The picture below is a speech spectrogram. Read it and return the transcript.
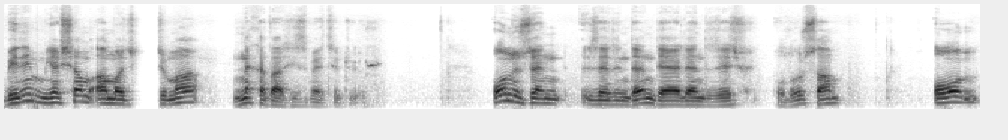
benim yaşam amacıma ne kadar hizmet ediyor? 10 üzerinden değerlendirecek olursam 10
